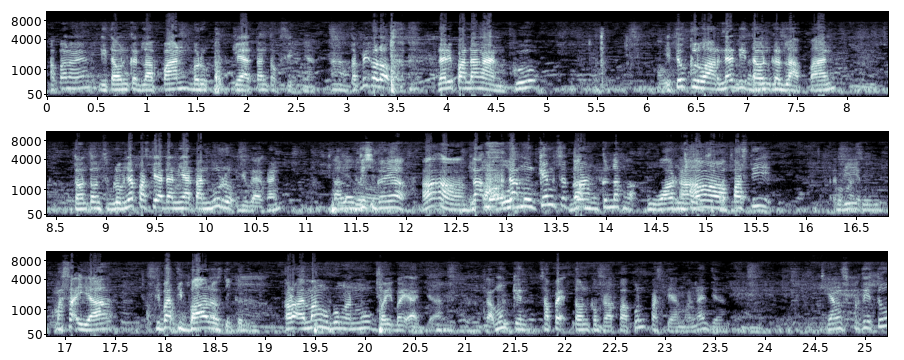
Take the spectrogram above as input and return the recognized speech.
apa namanya di tahun ke-8 baru kelihatan toksiknya. Ah. Tapi kalau dari pandanganku itu keluarnya di tahun ke-8 tahun-tahun sebelumnya pasti ada niatan buruk juga kan? nggak logis juga ya ah. nggak nggak mungkin nggak setelah mungkin lah nggak keluar gitu cepat-cepat. pasti di masa iya tiba-tiba loh kalau emang hubunganmu baik-baik aja nggak mungkin sampai tahun keberapa pun pasti aman aja yang seperti itu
